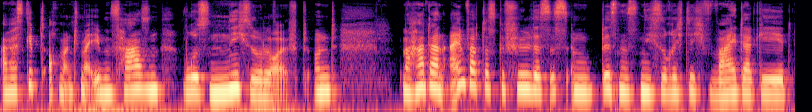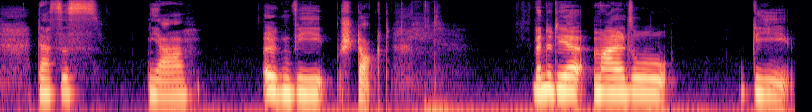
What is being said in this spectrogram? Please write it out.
aber es gibt auch manchmal eben Phasen, wo es nicht so läuft. Und man hat dann einfach das Gefühl, dass es im Business nicht so richtig weitergeht, dass es ja irgendwie stockt. Wenn du dir mal so die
